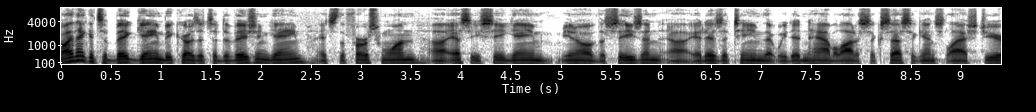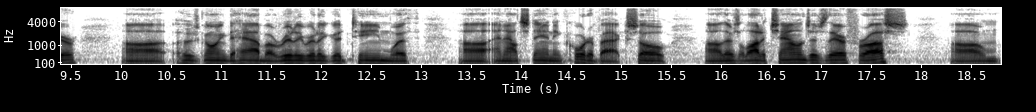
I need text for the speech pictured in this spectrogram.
Well, I think it's a big game because it's a division game. It's the first one uh, SEC game, you know, of the season. Uh, it is a team that we didn't have a lot of success against last year, uh, who's going to have a really, really good team with uh, an outstanding quarterback. So uh, there's a lot of challenges there for us. Um,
